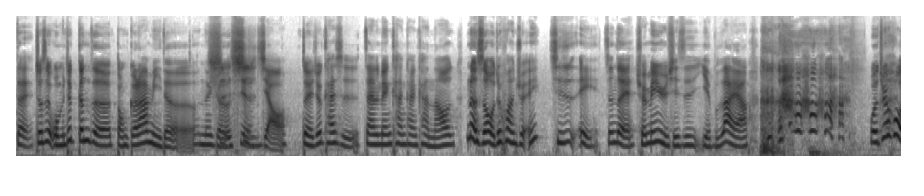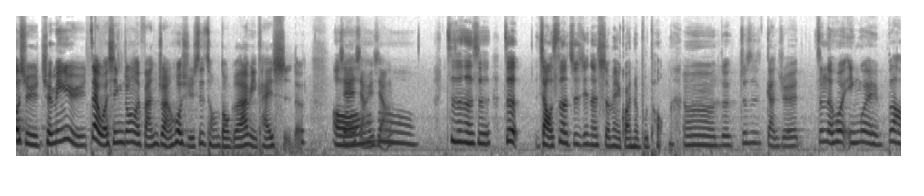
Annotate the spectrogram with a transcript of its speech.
对，就是我们就跟着董格拉米的那个视角。对，就开始在那边看看看，然后那时候我就忽然觉得，哎、其实哎、真的哎，全民宇其实也不赖啊。我觉得或许全民语在我心中的反转，或许是从董格拉米开始的。现在想一想哦，这真的是这角色之间的审美观的不同。嗯，对，就是感觉真的会因为不知道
